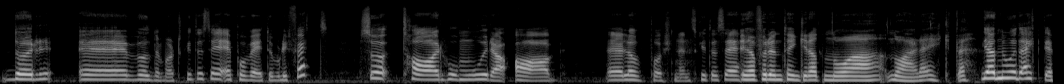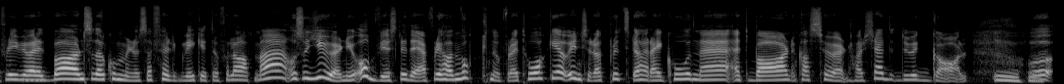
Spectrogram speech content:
når eh, Voldemort skulle til å si, er på vei til å bli født, så tar hun mora av love potionen, skulle jeg si. Ja, for hun tenker at nå, nå er det ekte. Ja, nå er det ekte, fordi vi har et barn, så da kommer han jo selvfølgelig ikke til å forlate meg. Og så gjør han jo obviously det, fordi han våkner opp fra ei tåke og innser at plutselig har jeg ei kone, et barn, hva søren har skjedd? Du er gal. Mhm. og,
